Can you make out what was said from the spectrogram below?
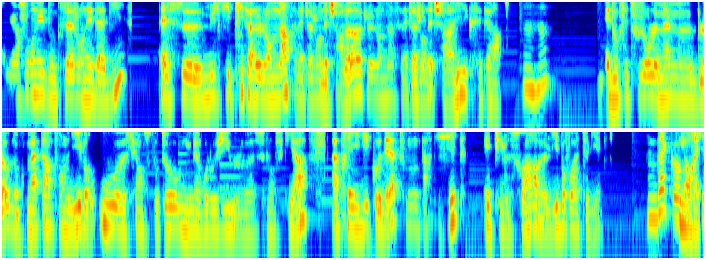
première journée, donc la journée d'habit, elle se multiplie. Enfin, le lendemain, ça va être la journée de Charlotte, le lendemain, ça va être la journée de Charlie, etc. Mmh et donc, c'est toujours le même euh, bloc, donc matin, temps libre, ou euh, séance photo, ou numérologie, ou selon ce qu'il y a. Après-midi, CODEF, tout le monde participe et puis le soir, euh, libre au atelier. D'accord, ok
